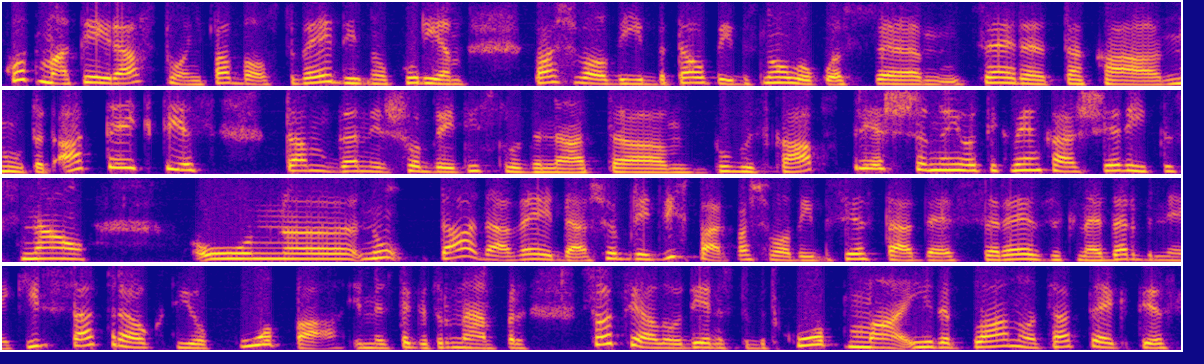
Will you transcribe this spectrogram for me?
kopumā tie ir astoņi pabalstu veidi, no kuriem pašvaldība taupības nolūkos um, cer kā, nu, atteikties. Tam gan ir šobrīd izsludināta um, publiskā apspriešana, jo tik vienkārši arī tas nav. Un, uh, nu, tādā veidā šobrīd vispār pašvaldības iestādēs Rēzeknē darbinieki ir satraukti, jo kopā, ja mēs tagad runājam par sociālo dienestu, bet kopumā ir plānots atteikties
